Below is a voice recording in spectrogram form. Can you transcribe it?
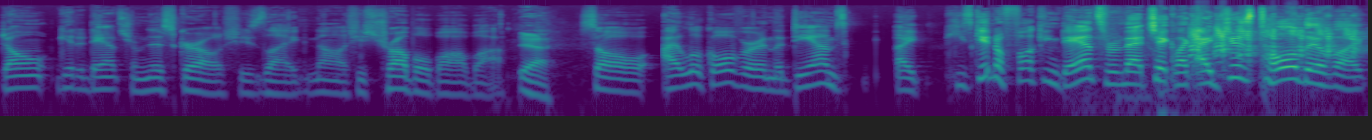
Don't get a dance from this girl. She's like, no, she's trouble, blah, blah. Yeah. So I look over and the DM's like he's getting a fucking dance from that chick. Like I just told him like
